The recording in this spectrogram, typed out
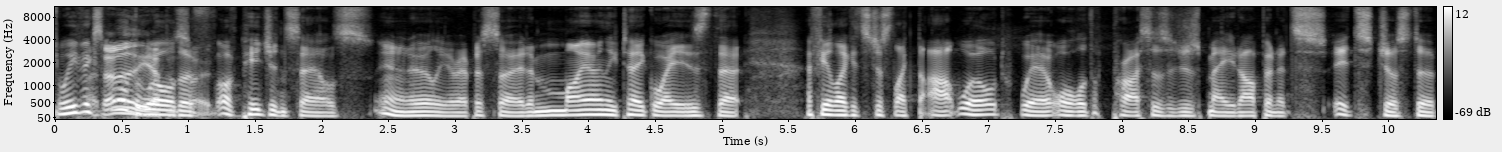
Wild. We've explored the the world of, episode. of pigeon sales in an earlier episode, and my only takeaway is that I feel like it's just like the art world where all the prices are just made up, and it's it's just a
